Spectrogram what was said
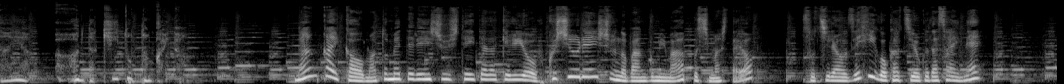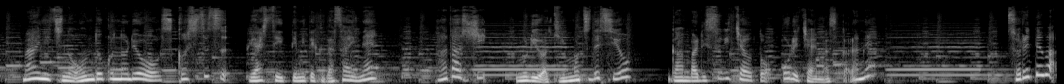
なんや。あんた聞いとったんかいな。何回かをまとめて練習していただけるよう復習練習の番組もアップしましたよ。そちらをぜひご活用くださいね。毎日の音読の量を少しずつ増やしていってみてくださいね。ただし無理は禁物ですよ。頑張りすぎちゃうと折れちゃいますからね。それでは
